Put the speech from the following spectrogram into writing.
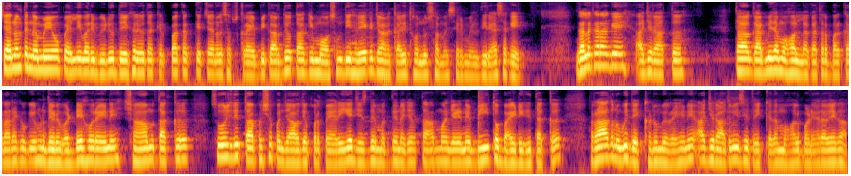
ਚੈਨਲ ਤੇ ਨਵੇਂ ਹੋ, ਪਹਿਲੀ ਵਾਰੀ ਵੀਡੀਓ ਦੇਖ ਰਹੇ ਹੋ ਤਾਂ ਕਿਰਪਾ ਕਰਕੇ ਚੈਨਲ ਸਬਸਕ੍ਰਾਈਬ ਵੀ ਕਰ ਦਿਓ ਤਾਂ ਕਿ ਮੌਸਮ ਦੀ ਹਰੇਕ ਜਾਣਕਾਰੀ ਤੁਹਾਨੂੰ ਸਮੇਂ ਸਿਰ ਮਿਲਦੀ ਰਹਿ ਸਕੇ। ਗੱਲ ਕਰਾਂਗੇ ਅੱਜ ਰਾਤ ਤਾਂ ਗਰਮੀ ਦਾ ਮਾਹੌਲ ਲਗਾਤਾਰ ਬਰਕਰਾਰ ਹੈ ਕਿਉਂਕਿ ਹੁਣ ਦਿਨ ਵੱਡੇ ਹੋ ਰਹੇ ਨੇ। ਸ਼ਾਮ ਤੱਕ ਸੂਰਜ ਦੀ ਤਪਸ਼ ਪੰਜਾਬ ਦੇ ਉੱਪਰ ਪੈ ਰਹੀ ਹੈ, ਜਿਸ ਦੇ ਮੱਦੇਨਜ਼ਰ ਤਾਪਮਾਨ ਜਿਹੜੇ ਨੇ 20 ਤੋਂ 22 ਡਿਗਰੀ ਤੱਕ ਰਾਤ ਨੂੰ ਵੀ ਦੇਖਣ ਨੂੰ ਮਿਲ ਰਹੇ ਨੇ। ਅੱਜ ਰਾਤ ਵੀ ਇਸੇ ਤਰੀਕੇ ਦਾ ਮਾਹੌਲ ਬਣਿਆ ਰਹੇਗਾ।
